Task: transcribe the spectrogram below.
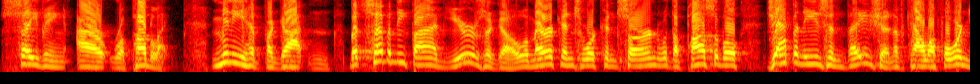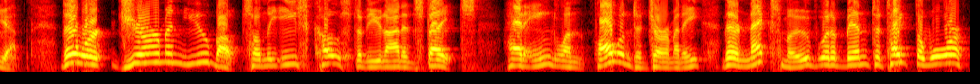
saving our republic? Many have forgotten, but 75 years ago, Americans were concerned with a possible Japanese invasion of California. There were German U boats on the east coast of the United States. Had England fallen to Germany, their next move would have been to take the war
